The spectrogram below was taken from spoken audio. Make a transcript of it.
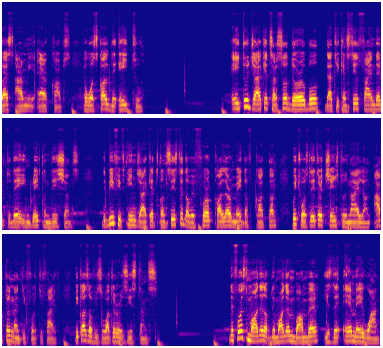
US Army Air Corps and was called the A-2. A2 jackets are so durable that you can still find them today in great conditions. The B-15 jacket consisted of a fur collar made of cotton which was later changed to nylon after 1945 because of its water resistance. The first model of the modern bomber is the MA-1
